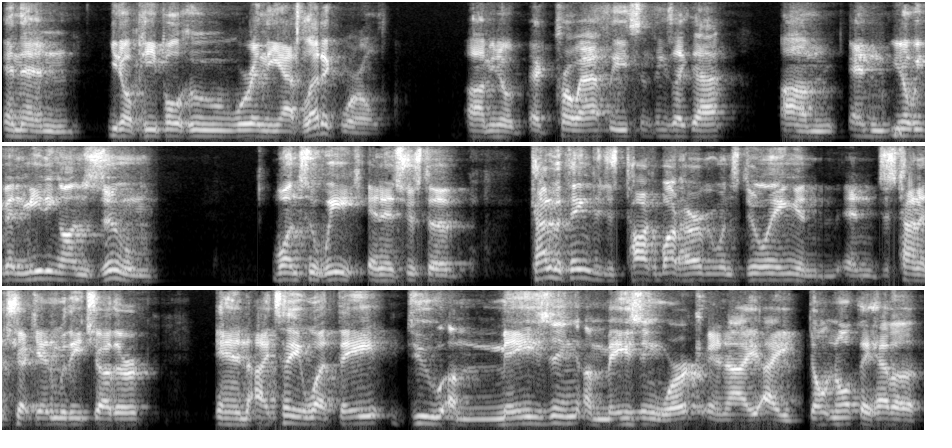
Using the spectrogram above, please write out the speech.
and then you know people who were in the athletic world, um, you know, pro athletes and things like that. Um, and you know, we've been meeting on Zoom once a week, and it's just a kind of a thing to just talk about how everyone's doing and and just kind of check in with each other. And I tell you what, they do amazing, amazing work. And I, I don't know if they have a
